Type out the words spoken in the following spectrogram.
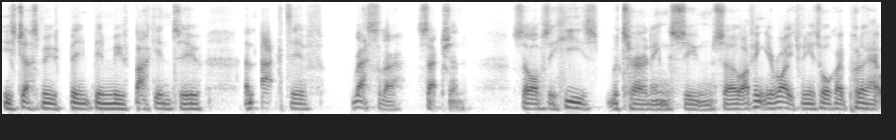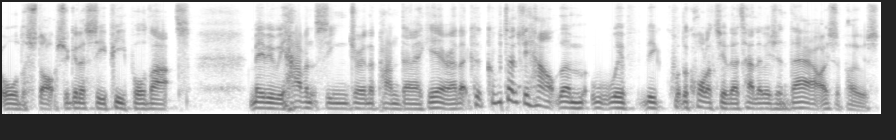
He's just moved been been moved back into an active wrestler section. So obviously he's returning soon. So I think you're right when you talk about pulling out all the stops. You're going to see people that maybe we haven't seen during the pandemic era that could, could potentially help them with the the quality of their television there. I suppose.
